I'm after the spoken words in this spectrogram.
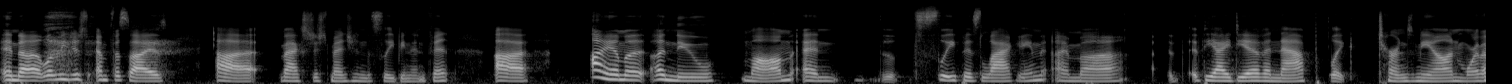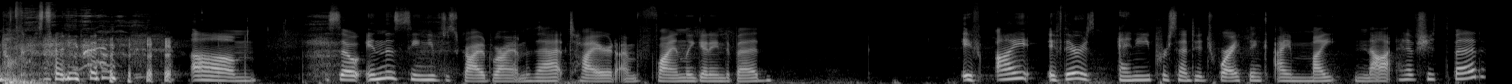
and uh, let me just emphasize uh, Max just mentioned the sleeping infant. Uh, I am a, a new mom and the sleep is lacking. I'm uh the idea of a nap like turns me on more than almost anything. um so in this scene you've described where I am that tired, I'm finally getting to bed. If I if there is any percentage where I think I might not have shit the bed,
